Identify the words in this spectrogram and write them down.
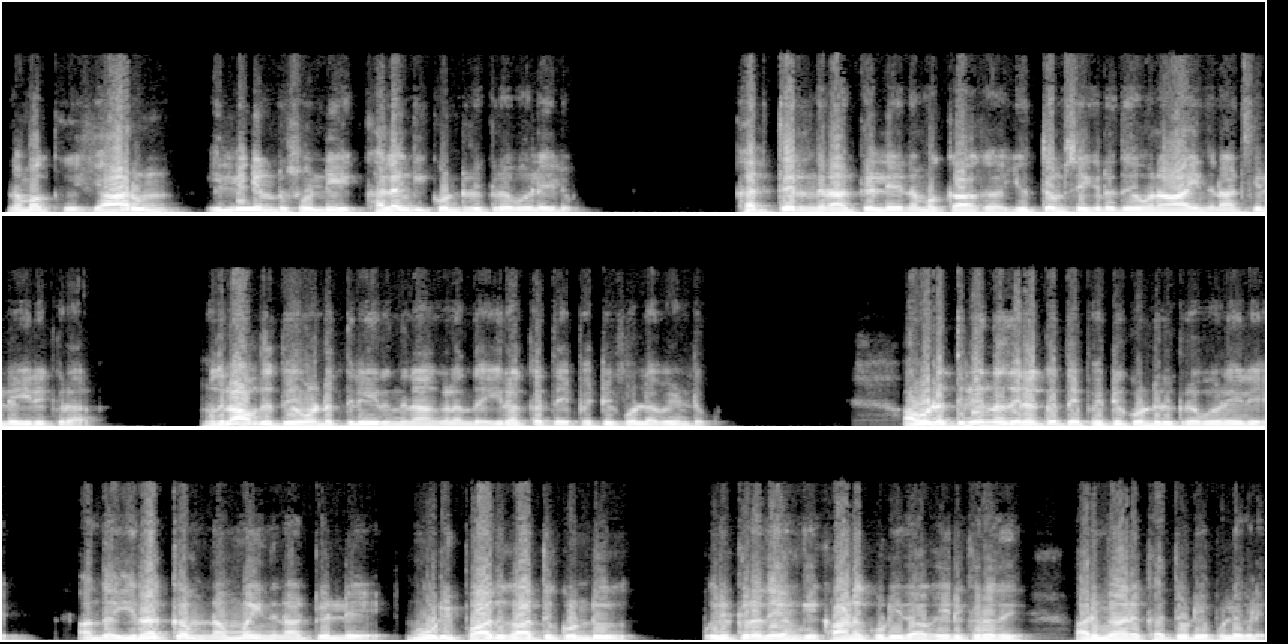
நமக்கு யாரும் இல்லை என்று சொல்லி கலங்கி கொண்டிருக்கிற வேளையிலும் கர்த்தர் இந்த நாட்களிலே நமக்காக யுத்தம் செய்கிற தேவனாய் இந்த நாட்களிலே இருக்கிறார். முதலாவது தேவண்டத்திலே இருந்து நாங்கள் அந்த இரக்கத்தை பெற்றுக்கொள்ள வேண்டும். அவரிடத்திலிருந்து அந்த இரக்கத்தை பெற்றுக்கொண்டிருக்கிற வேளையிலே அந்த இரக்கம் நம்மை இந்த நாட்களிலே மூடி பாதுகாத்து கொண்டு இருக்கிறதை அங்கே காணக்கூடியதாக இருக்கிறது. அருமையான கத்துடைய பிள்ளைகளே.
